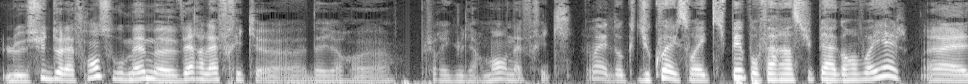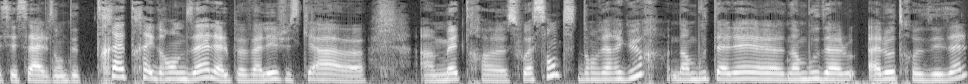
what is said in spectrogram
le sud de la France ou même euh, vers l'Afrique, d'ailleurs plus régulièrement en Afrique. Ouais, donc du coup, elles sont équipées pour faire un super grand voyage. Ouais, c'est ça. Elles ont de très très grandes ailes. Elles peuvent aller jusqu'à euh, un mètre soixante d'envergure d'un bout à l'autre des ailes.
